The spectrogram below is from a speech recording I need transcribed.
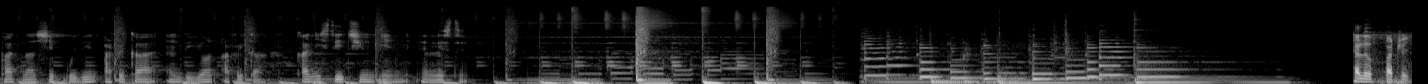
partnership within Africa and beyond Africa. Can you stay tuned in and listen? Hello, Patrick.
